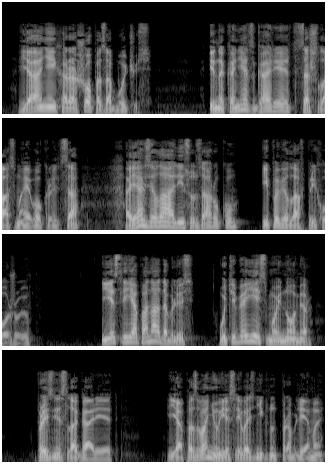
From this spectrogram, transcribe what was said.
— «я о ней хорошо позабочусь». И, наконец, Гарриет сошла с моего крыльца, а я взяла Алису за руку и повела в прихожую. «Если я понадоблюсь, у тебя есть мой номер», — произнесла Гарриет. «Я позвоню, если возникнут проблемы,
